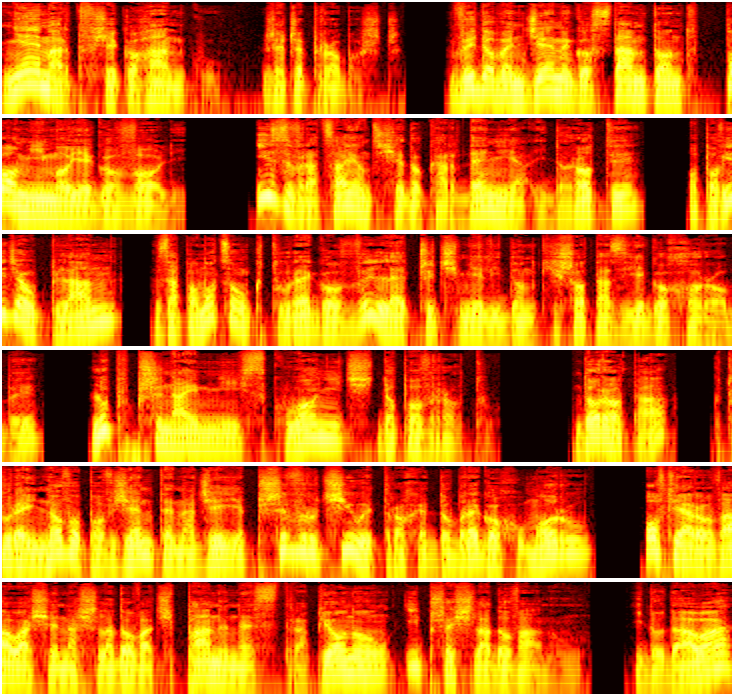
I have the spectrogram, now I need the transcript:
Nie martw się, kochanku, rzecze proboszcz. Wydobędziemy go stamtąd pomimo jego woli. I zwracając się do Kardenia i Doroty, opowiedział plan, za pomocą którego wyleczyć mieli Don Kiszota z jego choroby lub przynajmniej skłonić do powrotu. Dorota, której nowo powzięte nadzieje przywróciły trochę dobrego humoru, ofiarowała się naśladować pannę strapioną i prześladowaną. I dodała,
